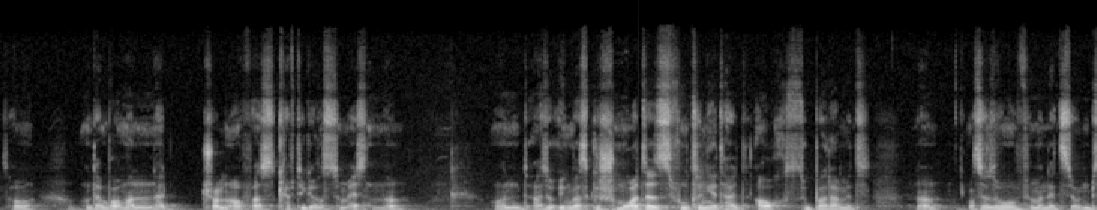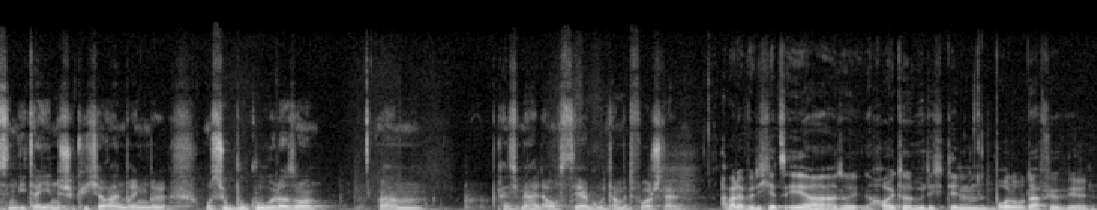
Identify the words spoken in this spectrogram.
So. Und dann braucht man halt schon auch was Kräftigeres zum Essen. Ne? Und also irgendwas Geschmortes funktioniert halt auch super damit. Ne? Also so, wenn man jetzt so ein bisschen italienische Küche reinbringen will, Ossobuco oder so, ähm, kann ich mir halt auch sehr gut damit vorstellen. Aber da würde ich jetzt eher, also heute würde ich den Bordeaux dafür wählen.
